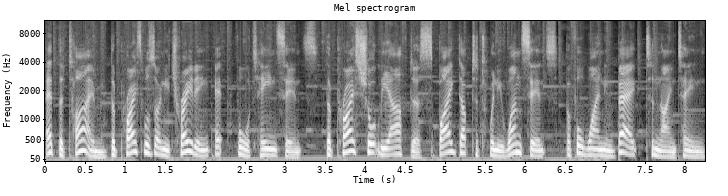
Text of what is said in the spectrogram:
At the time, the price was only trading at 14 cents. The price shortly after spiked up to 21 cents before winding back to 19.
